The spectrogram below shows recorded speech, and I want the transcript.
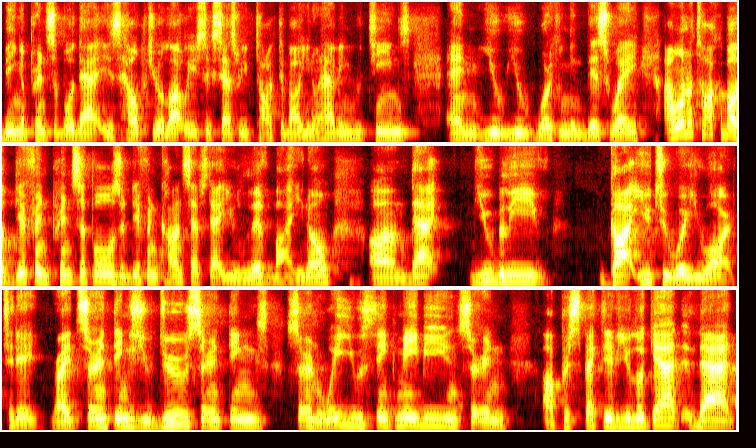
being a principle that has helped you a lot with your success. We've talked about you know having routines and you you working in this way. I want to talk about different principles or different concepts that you live by you know um, that you believe got you to where you are today right? Certain things you do certain things certain way you think maybe in certain uh, perspective you look at that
